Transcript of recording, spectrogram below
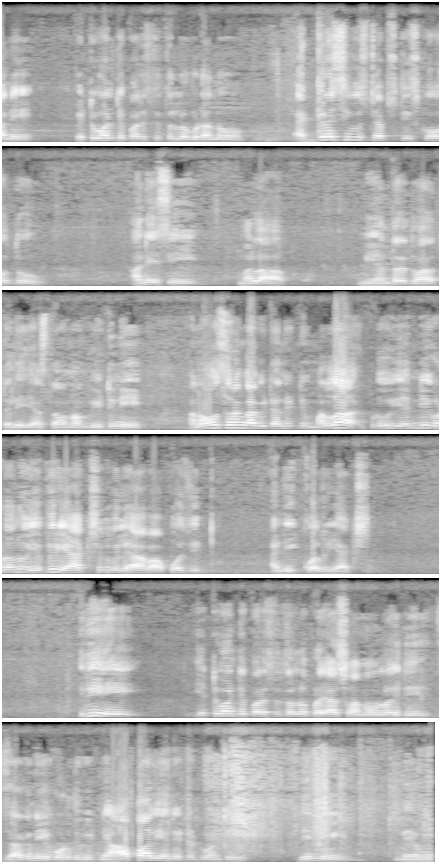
కానీ ఎటువంటి పరిస్థితుల్లో కూడాను అగ్రెసివ్ స్టెప్స్ తీసుకోవద్దు అనేసి మళ్ళా మీ అందరి ద్వారా తెలియజేస్తా ఉన్నాం. వీటిని అనవసరంగా వీటన్నిటిని మళ్ళా ఇప్పుడు ఇవన్నీ కూడాను every action will have opposite and equal reaction. ఇది ఎటువంటి పరిస్థితుల్లో ప్రజాస్వామ్యంలో ఇది జరగనీయకూడదు వీటిని ఆపాలి అనేటటువంటి దీన్ని మేము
